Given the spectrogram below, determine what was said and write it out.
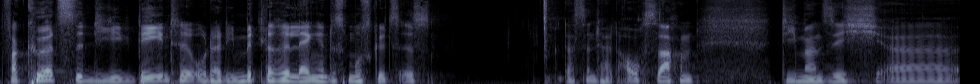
verkürzte, die gedehnte oder die mittlere Länge des Muskels ist. Das sind halt auch Sachen, die man sich äh,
